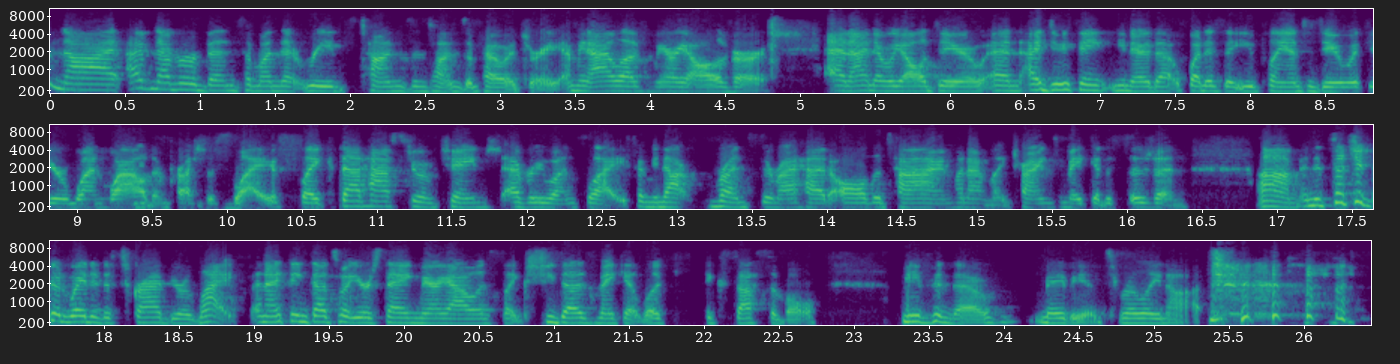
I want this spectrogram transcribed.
am not. I've never been someone that reads tons and tons of poetry. I mean, I love Mary Oliver, and I know we all do. And I do think, you know, that what is it you plan to do with your one wild and precious life? Like that has to have changed everyone's life. I mean, that runs through my head all the time when I'm like trying to make a decision. Um, and it's such a good way to describe your life. And I think that's what you're saying, Mary Alice. Like she does make it look accessible, even though maybe it's really not.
